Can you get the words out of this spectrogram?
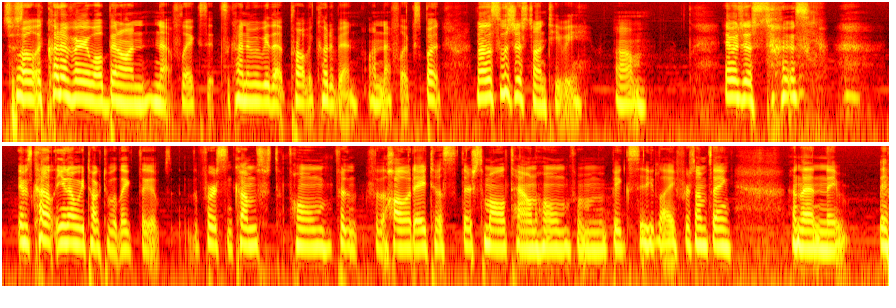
Just Well, it could have very well been on Netflix. It's the kind of movie that probably could have been on Netflix, but no, this was just on TV. Um, it was just it was, it was kind of you know we talked about like the the person comes home for for the holiday to their small town home from big city life or something, and then they they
